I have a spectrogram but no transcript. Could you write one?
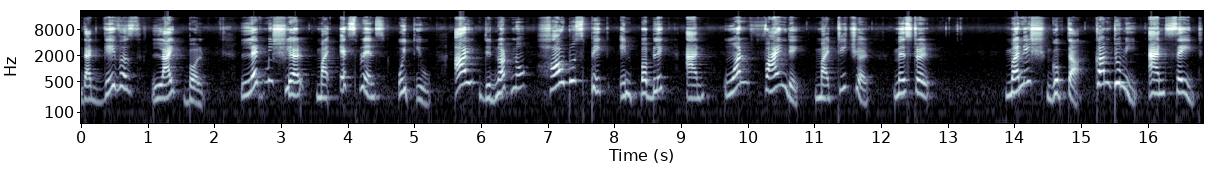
that gave us light bulb. Let me share my experience with you. I did not know how to speak in public and one fine day my teacher Mr. Manish Gupta come to me and said,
